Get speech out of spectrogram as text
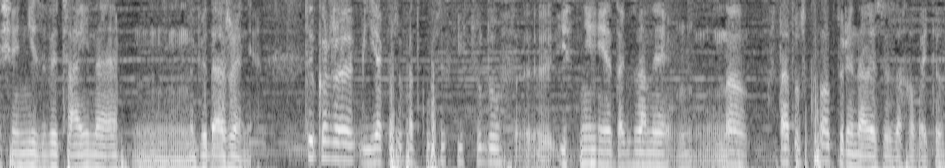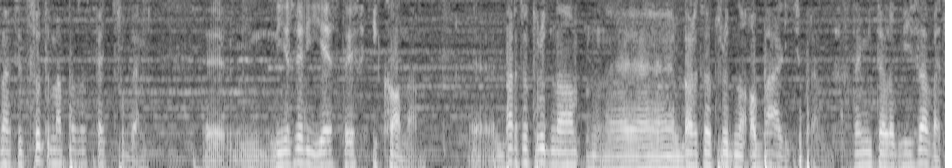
się niezwyczajne mm, wydarzenia. Tylko, że jak w przypadku wszystkich cudów y, istnieje tak zwany mm, no, status quo, który należy zachować. To znaczy cud ma pozostać cudem. Y, Jeżeli jest, to jest ikoną. e, bardzo trudno, bardzo trudno obalić, prawda, demitologizować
